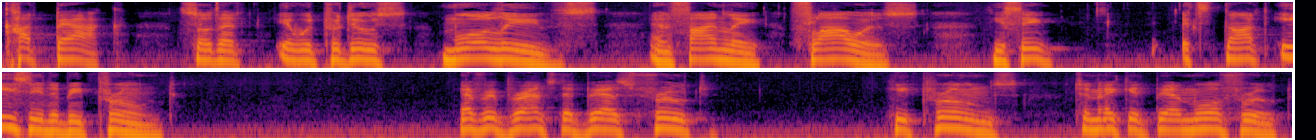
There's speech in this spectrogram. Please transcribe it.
cut back so that it would produce more leaves and finally flowers. You see, it's not easy to be pruned. Every branch that bears fruit, he prunes to make it bear more fruit.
